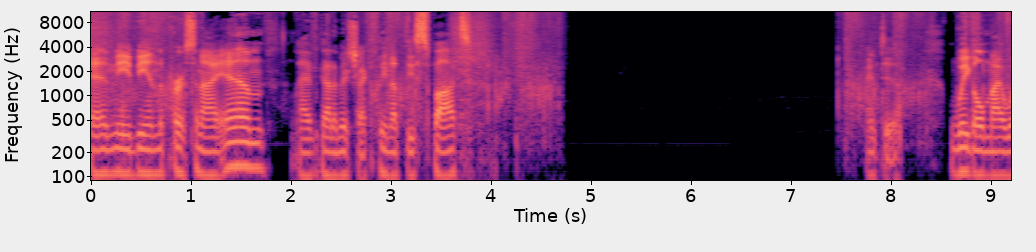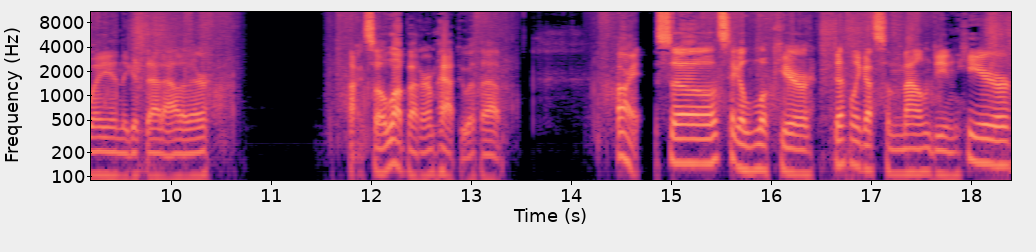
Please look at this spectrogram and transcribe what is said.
And me being the person I am, I've got to make sure I clean up these spots I to wiggle my way in to get that out of there. All right, so a lot better. I'm happy with that. All right, so let's take a look here. Definitely got some mounding here.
